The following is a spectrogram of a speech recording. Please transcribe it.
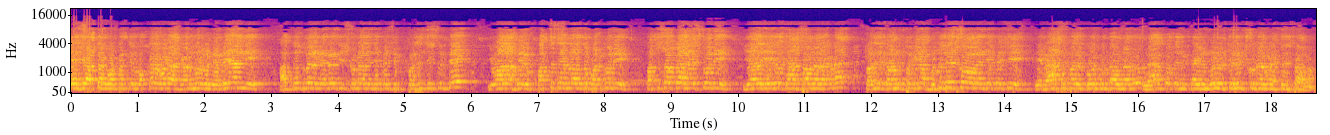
దేశవ్యాప్తంగా ప్రతి ఒక్కరు కూడా జగన్మోహన్ నిర్ణయాన్ని అద్భుతమైన నిర్ణయం తీసుకున్నారని చెప్పేసి ప్రశంసిస్తుంటే ఇవాళ మీరు పచ్చ చంద్రాలతో పట్టుకొని పచ్చ చొక్కాలు వేసుకొని ఇవాళ ఏదో చేస్తా ఉన్నారు అక్కడ. ప్రజలు గమనించగిన బుద్ధి తెచ్చుకోవాలని చెప్పేసి ఈ రాష్ట్ర ప్రజలు కోరుకుంటా ఉన్నారు. లేకపోతే మీకు తగిన మూల్యం చెల్లించుకున్నారు కూడా హెచ్చరిస్తా ఉన్నాం.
